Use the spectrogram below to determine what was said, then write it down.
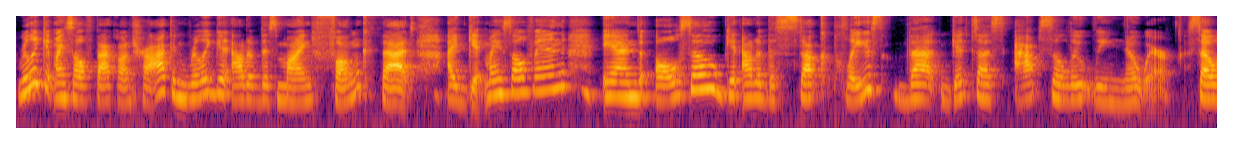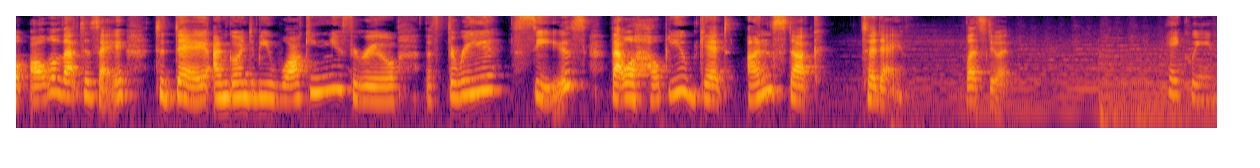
really get myself back on track and really get out of this mind funk that I get myself in and also get out of the stuck place that gets us absolutely nowhere. So, all of that to say, today I'm going to be walking you through the three C's that will help you get unstuck today. Let's do it. Hey, Queen.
